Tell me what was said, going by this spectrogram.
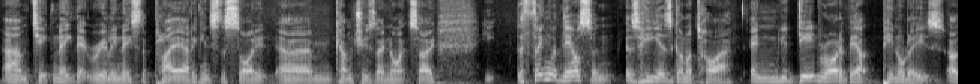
Um, technique that really needs to play out against the side um, come Tuesday night. So. he- the thing with Nelson is he is going to tire, and you're dead right about penalties. Uh,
